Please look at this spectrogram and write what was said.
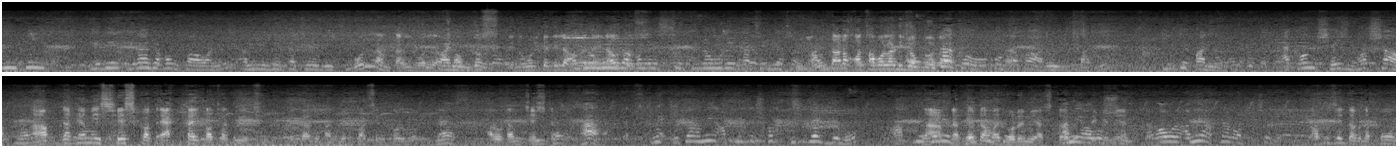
কিন্তু এদের এরা যখন পাওয়ারে আমি এদের কাছে গেছি। বললাম তো আমি বললাম সব দোষ তৃণমূলকে দিলে হবে না এরাও দোষ এসছে তৃণমূলের কাছে গেছি। তারা কথা বলারই যোগ্য ওটা না তো ওটা তো আরোই বাজে কিন্তু পারি। এখন শেষ ভরসা আপনারা? আপনাকে আমি শেষ কথা একটাই কথা দিয়েছি এটা আমি হান্ড্রেড পার্সেন্ট করব ব্যাস। আর ওটা আমি চেষ্টা হ্যাঁ এটা আমি আপনাকে সব ফিডব্যাক দেবো। না আপনাকে তো আমায় ধরে নিয়ে আসতে হবে আমি ডেকে নিয়ে আসতে হবে। আমি আপনার অফিসে। অফিসে আপনার ফোন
